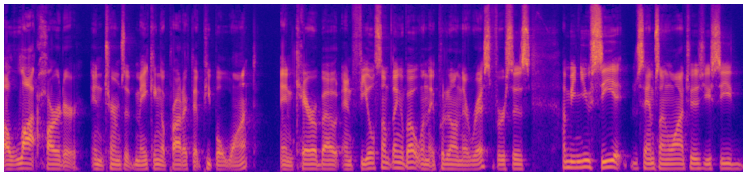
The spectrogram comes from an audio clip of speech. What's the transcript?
a lot harder in terms of making a product that people want and care about and feel something about when they put it on their wrist versus I mean you see it, Samsung watches, you see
